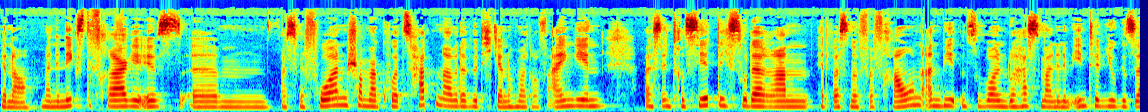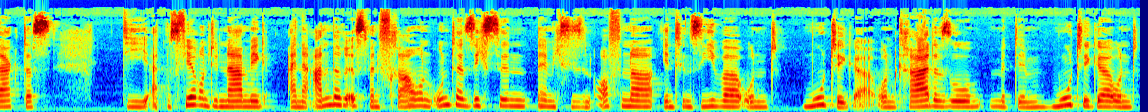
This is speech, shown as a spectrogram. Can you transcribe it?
Genau. Meine nächste Frage ist, ähm, was wir vorhin schon mal kurz hatten, aber da würde ich gerne noch mal drauf eingehen. Was interessiert dich so daran, etwas nur für Frauen anbieten zu wollen? Du hast mal in einem Interview gesagt, dass die Atmosphäre und Dynamik eine andere ist, wenn Frauen unter sich sind, nämlich sie sind offener, intensiver und mutiger. Und gerade so mit dem mutiger und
